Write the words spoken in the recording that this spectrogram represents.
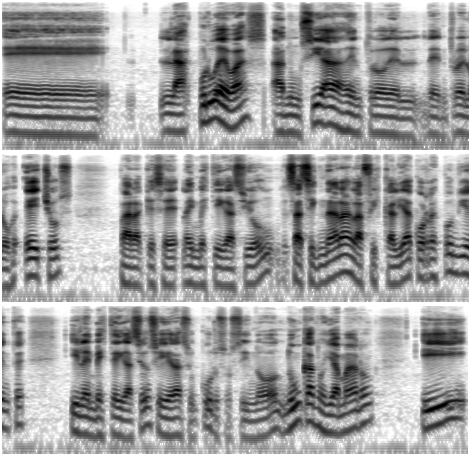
eh, las pruebas anunciadas dentro, del, dentro de los hechos para que se, la investigación se asignara a la fiscalía correspondiente y la investigación siguiera su curso. Si no, nunca nos llamaron y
